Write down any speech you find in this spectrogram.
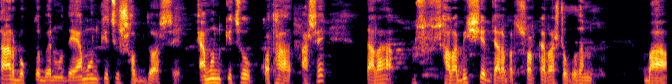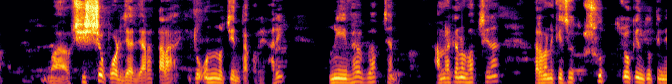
তার বক্তব্যের মধ্যে এমন কিছু শব্দ আসে, এমন কিছু কথা আসে, তারা সারা বিশ্বের যারা সরকার, রাষ্ট্রপ্রধান বা বা শীর্ষ পর্যায়ে যারা, তারা একটু অন্য চিন্তা করে। আরে, উনি এইভাবে ভাবছেন? আমরা কেন ভাবছি না? তার মানে কিছু সূত্র কিন্তু তিনি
